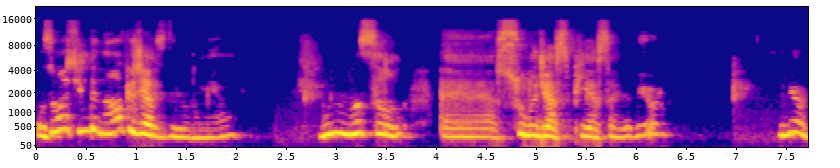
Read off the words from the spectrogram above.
O zaman şimdi ne yapacağız diyorum ya. Bunu nasıl e, sunacağız piyasaya diyorum. Biliyorum.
